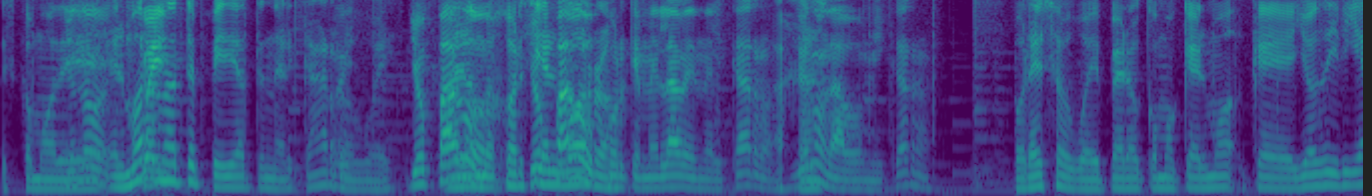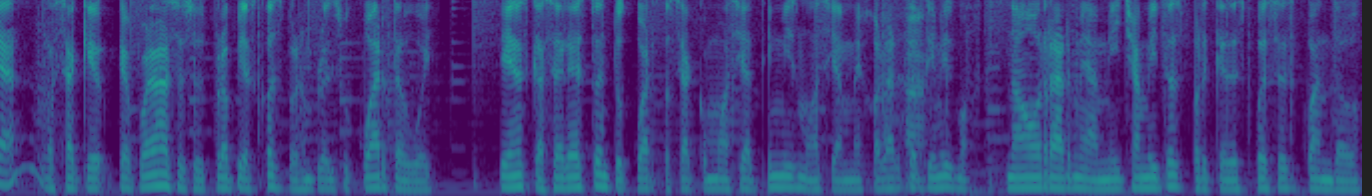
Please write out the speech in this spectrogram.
Es como de. No- el morro no te pidió tener carro, Güey. Yo pago. A lo mejor sí yo el pago morro. porque me laven el carro. Ajá. Yo no lavo mi carro. Por eso, güey, pero como que el mo- que yo diría, o sea, que, que fueran hacia sus propias cosas, por ejemplo, en su cuarto, güey. Tienes que hacer esto en tu cuarto, o sea, como hacia ti mismo, hacia mejorarte Ajá. a ti mismo. No ahorrarme a mí, chamitos, porque después es cuando,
